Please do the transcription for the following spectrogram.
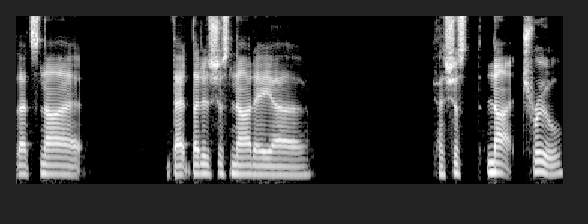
that's not that that is just not a uh that's just not true.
